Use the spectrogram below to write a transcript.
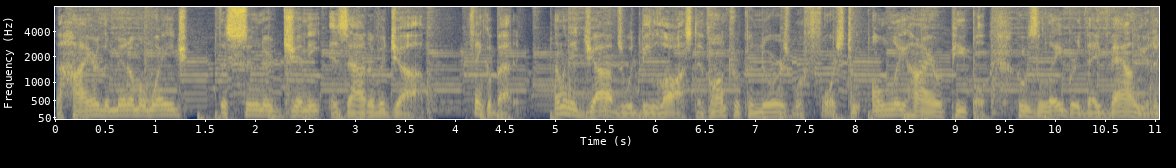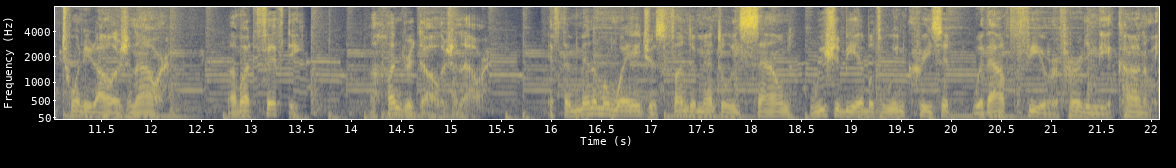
The higher the minimum wage, the sooner Jimmy is out of a job. Think about it. How many jobs would be lost if entrepreneurs were forced to only hire people whose labor they valued at $20 an hour? How about 50? $100 an hour? If the minimum wage is fundamentally sound, we should be able to increase it without fear of hurting the economy.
